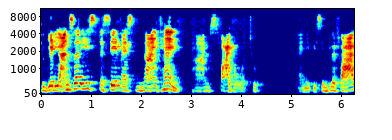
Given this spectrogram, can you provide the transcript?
to get the answer is the same as 9, 10 times 5 over 2. And if we simplify,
